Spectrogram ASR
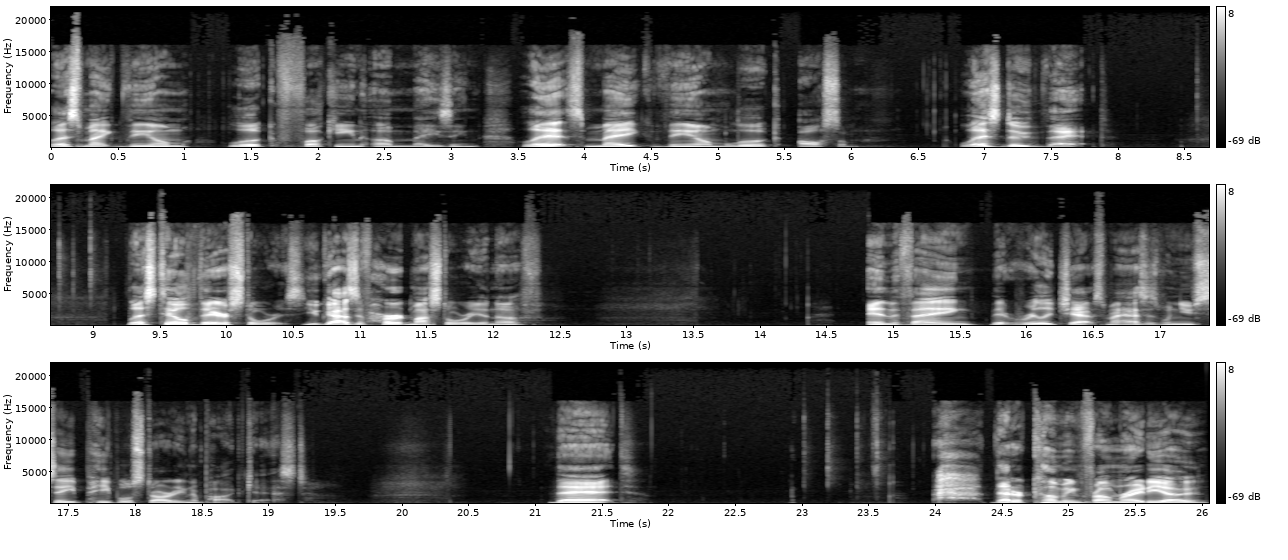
Let's make them look fucking amazing. Let's make them look awesome. Let's do that. Let's tell their stories. You guys have heard my story enough. And the thing that really chaps my ass is when you see people starting a podcast that that are coming from radio,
